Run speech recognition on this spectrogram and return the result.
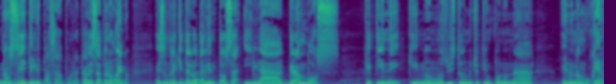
No sé qué le pasaba por la cabeza, pero bueno, eso no le quita lo talentosa y la gran voz que tiene que no hemos visto en mucho tiempo en una, en una mujer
